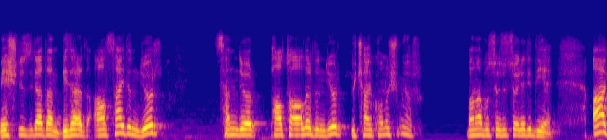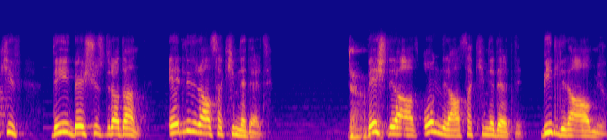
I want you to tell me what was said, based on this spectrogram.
500 liradan birer alsaydın diyor. Sen diyor palto alırdın diyor. 3 ay konuşmuyor. Bana bu sözü söyledi diye. Akif değil 500 liradan 50 lira alsa kim ne derdi? Ya. 5 lira az, 10 lira alsa kim ne derdi? 1 lira almıyor.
